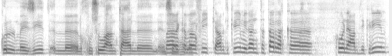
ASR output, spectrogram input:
كل ما يزيد ال- الخشوع نتاع الإنسان بارك الله. فيك عبد الكريم إذا تطرق آه، اخونا عبد الكريم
